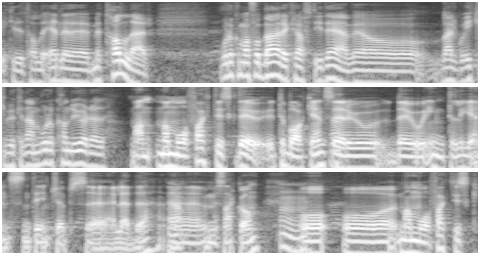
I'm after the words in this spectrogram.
ikke detalj, edle metaller. Hvordan kan man få bærekraft i det ved å velge å ikke bruke dem? Hvordan kan du gjøre det? Man, man må faktisk det, jo- Tilbake igjen så er det jo, det er jo intelligensen til innkjøpsleddet Ja. eh, vi snakker om. Og, og man må faktisk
